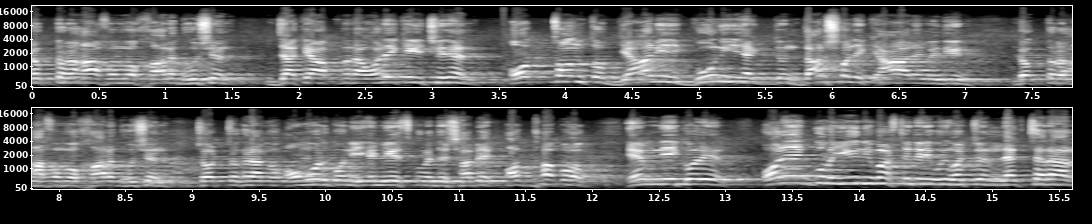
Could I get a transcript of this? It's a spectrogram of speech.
ডক্টর আফম খালেদ হোসেন, যাকে আপনারা অনেকেই ছিলেন অত্যন্ত জ্ঞানী, গুণী একজন দার্শনিক আলেমে দিন, ডক্টর আফম খালেদ হোসেন, চট্টগ্রামে অমরগণি এম এস কলেজের সাবেক অধ্যাপক। এমনি করে অনেকগুলো ইউনিভার্সিটির উনি হচ্ছেন লেকচারার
